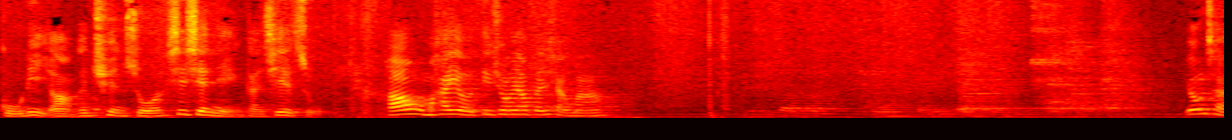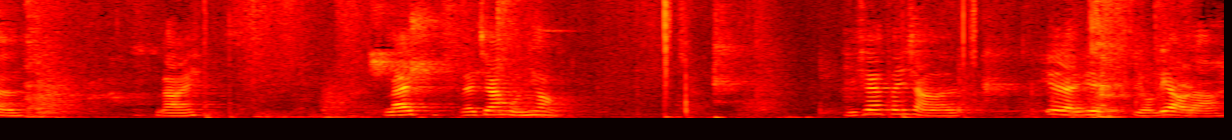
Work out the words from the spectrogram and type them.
鼓励啊跟劝说，谢谢你，感谢主。好，我们还有弟兄要分享吗？雍城，来，来来加混用，你现在分享的越来越有料啦。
